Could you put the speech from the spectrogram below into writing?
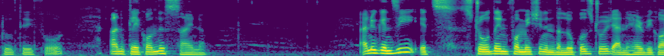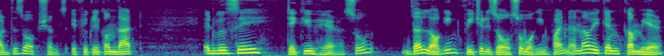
Two three four. And click on this sign up. And you can see it's store the information in the local storage and here we got these options. If you click on that it will say take you here. So the logging feature is also working fine. And now you can come here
